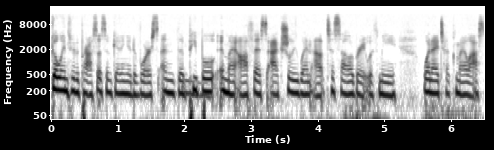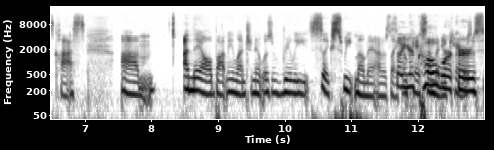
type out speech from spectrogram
going through the process of getting a divorce. And the mm. people in my office actually went out to celebrate with me when I took my last class. Um, and they all bought me lunch, and it was a really like sweet moment. I was like, so your okay, cares. coworkers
